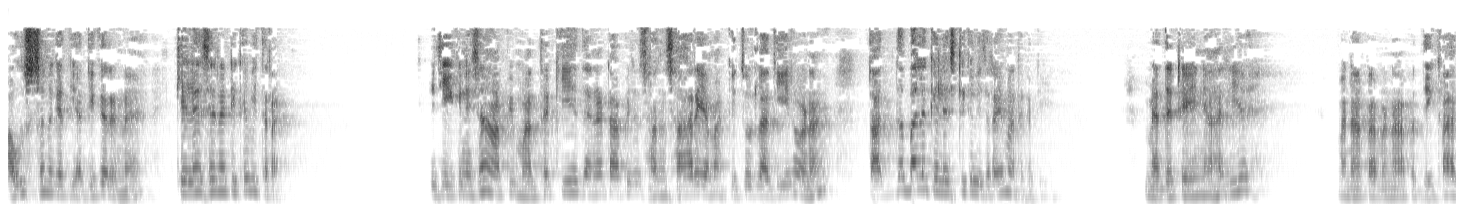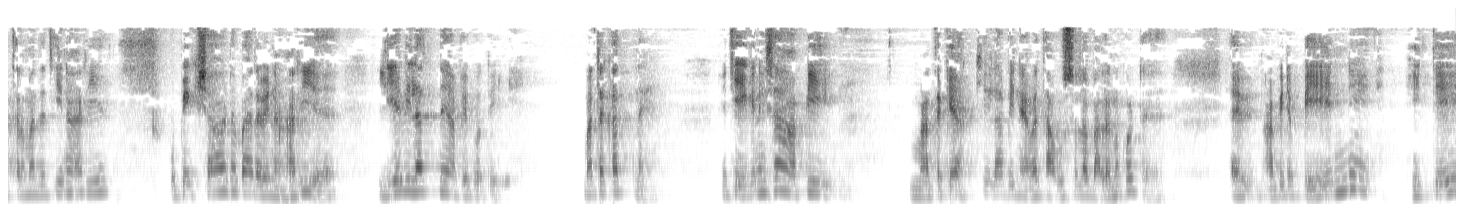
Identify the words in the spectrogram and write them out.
අවුස්සන ගතිය ඇති කරන කෙලෙසන ටික විතරයි. ඉතින් ඒක නිසා අපි මතකයේ දැනට අපිට සංසාරේ යමක් ඉතුරුලා තියෙනවනම් තද්ද බල කෙලස් ටික විතරයි මතක තියෙන්නේ. මැදට එන හරිය මනාපමනාප දෙක අතරමැද තියෙන හරිය උපේක්ෂාවට බර වෙන හරිය ලියවිලත් නැහැ අපේ පොතේ මතකත් නැහැ ඉතින් ඒක නිසා අපි මතකයක් කියලා අපි නැවත අවශ්‍යලා බලනකොට අපිට පේන්නේ හිතේ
